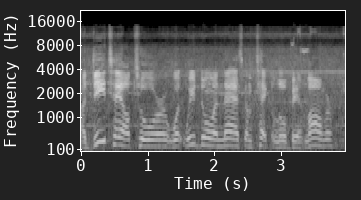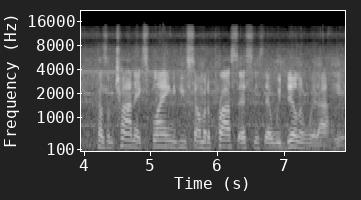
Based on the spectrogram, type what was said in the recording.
a detailed tour what we're doing now is going to take a little bit longer because i'm trying to explain to you some of the processes that we're dealing with out here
